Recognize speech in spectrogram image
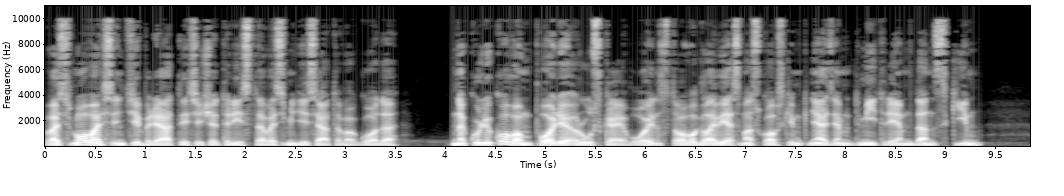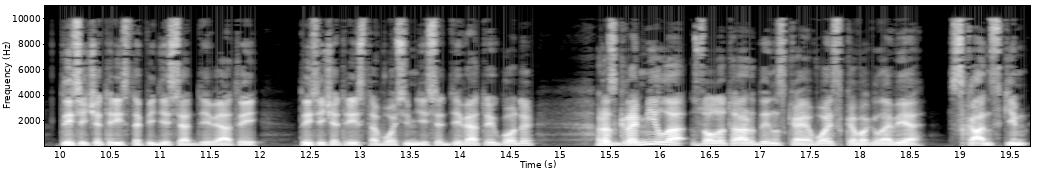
8 сентября 1380 года на Куликовом поле русское воинство во главе с московским князем Дмитрием Донским 1359-1389 годы разгромило золотоордынское войско во главе с ханским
